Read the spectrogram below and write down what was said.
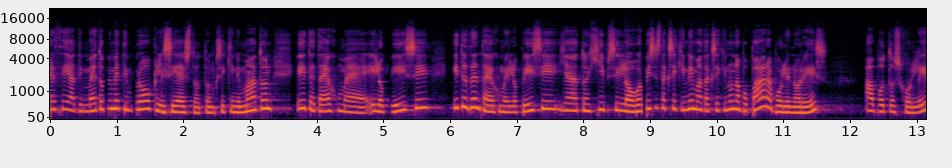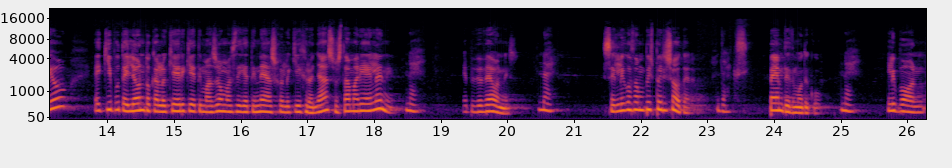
έρθει αντιμέτωποι με την πρόκληση έστω των ξεκινημάτων, είτε τα έχουμε υλοποιήσει, είτε δεν τα έχουμε υλοποιήσει για τον χύψη λόγο. Επίσης, τα ξεκινήματα ξεκινούν από πάρα πολύ νωρίς, από το σχολείο, εκεί που τελειώνει το καλοκαίρι και ετοιμαζόμαστε για τη νέα σχολική χρονιά. Σωστά, Μαρία Ελένη; Ναι. Επιβεβαιώνεις; Ναι. Σε λίγο θα μου πεις περισσότερα. Εντάξει. Πέμπτη δημοτικού. Ναι. Λοιπόν,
